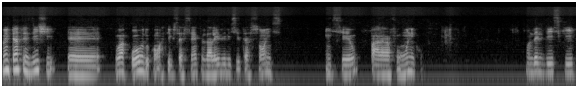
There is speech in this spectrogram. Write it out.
No entanto, existe é, o acordo com o artigo 60 da Lei de Licitações em seu parágrafo único, onde ele diz que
